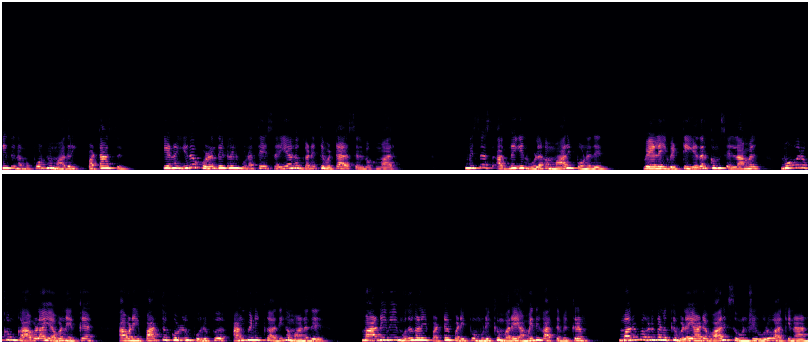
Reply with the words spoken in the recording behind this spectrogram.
இது நம்ம பொண்ணு மாதிரி பட்டாசு என இரு குழந்தைகளின் குணத்தை சரியாக கணித்து விட்டார் செல்வகுமார். மிஸ்ஸஸ் அக்னியின் உலகம் மாறி போனது. வேலை வெட்டி எதற்கும் செல்லாமல் மூவருக்கும் காவலாய் அவன் நிற்க அவனை பார்த்து கொள்ளும் பொறுப்பு அன்பினிக்கு அதிகமானது. மனைவி முதுகலை பட்ட படிப்பு முடிக்கும் வரை அமைதி காத்த விக்ரம் மருமகன்களுக்கு விளையாட வாரிசு ஒன்றை உருவாக்கினான்.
